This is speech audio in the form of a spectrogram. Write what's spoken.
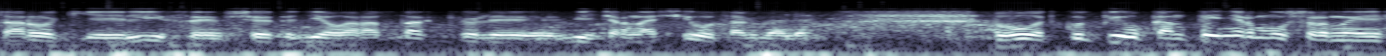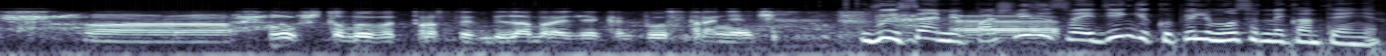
сороки, лисы, все это дело растаскивали, ветер носил и так далее. Вот, купил контейнер мусорный, ну, чтобы вот просто это безобразие как бы устранять. Вы сами пошли за свои деньги, купили мусорный контейнер?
